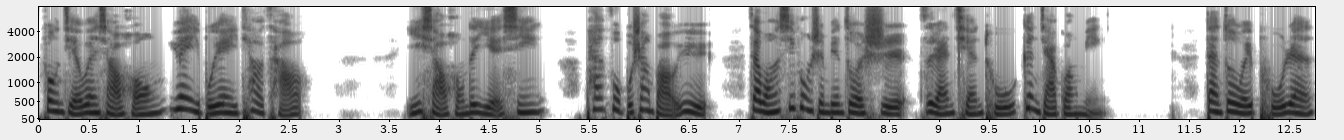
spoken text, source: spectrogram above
凤姐问小红愿意不愿意跳槽，以小红的野心，攀附不上宝玉，在王熙凤身边做事，自然前途更加光明。但作为仆人，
